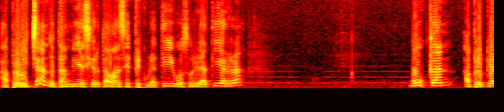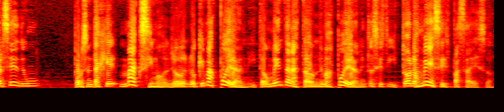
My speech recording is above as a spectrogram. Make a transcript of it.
aprovechando también cierto avance especulativo sobre la tierra, buscan apropiarse de un porcentaje máximo, lo, que más puedan, y te aumentan hasta donde más puedan. Entonces, y todos los meses pasa eso.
